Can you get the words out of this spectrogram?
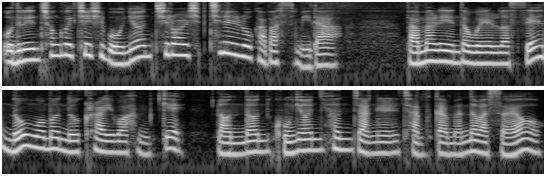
오늘은 1975년 7월 17일로 가봤습니다. 밥 말리 앤 더 웨일러스의 No Woman No Cry와 함께 런던 공연 현장을 잠깐 만나봤어요.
